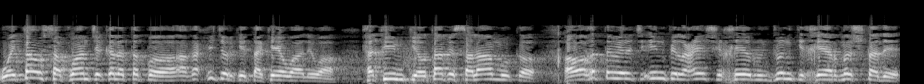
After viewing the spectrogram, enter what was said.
وای تاسو صفوان چې کله ته په هغه حجر کې تکیه والی و حتیم کې او ته سلام وک او هغه ته ویل چې ان په العيش خیر جون کې خیر نشته ده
